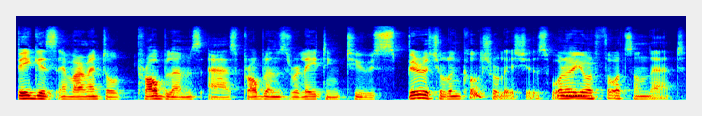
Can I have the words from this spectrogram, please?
biggest environmental problems as problems relating to spiritual and cultural issues, what are your thoughts on that?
